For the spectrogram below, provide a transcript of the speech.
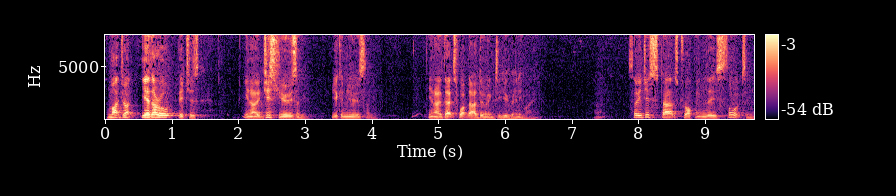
he might drop, yeah, they're all bitches. You know, just use them. You can use them. You know, that's what they're doing to you anyway. Right? So he just starts dropping these thoughts in.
